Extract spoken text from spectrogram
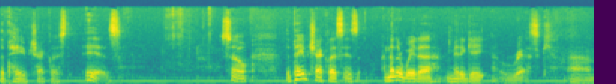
the PAVE checklist is. So the PAVE checklist is another way to mitigate risk. Um,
